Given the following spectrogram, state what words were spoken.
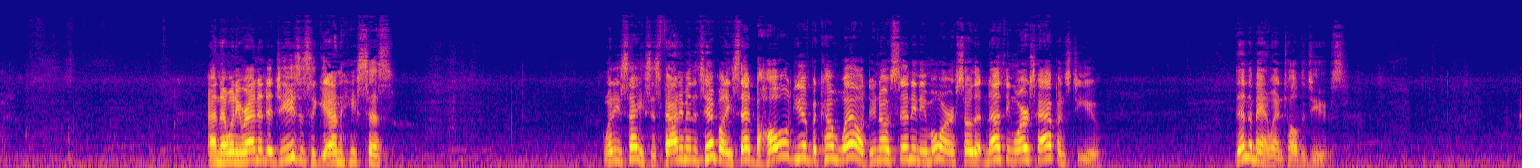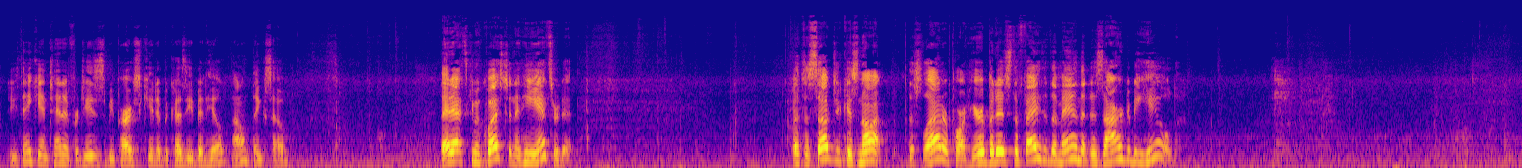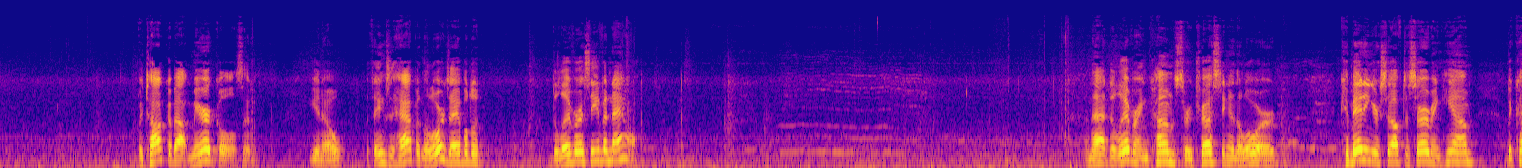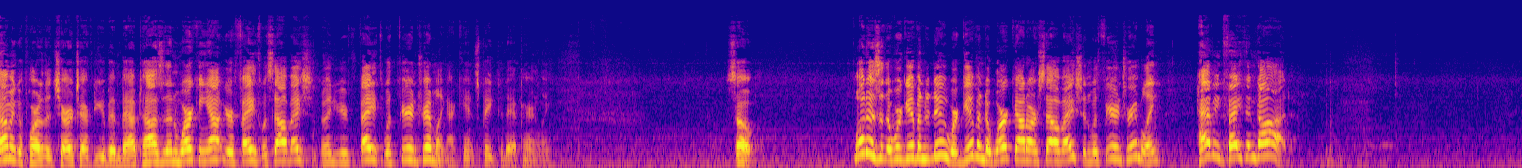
And then when he ran into Jesus again, he says, What did he say? He says, Found him in the temple. And he said, Behold, you have become well. Do no sin anymore, so that nothing worse happens to you. Then the man went and told the Jews. Do you think he intended for Jesus to be persecuted because he'd been healed? I don't think so. They'd ask him a question and he answered it. But the subject is not this latter part here, but it's the faith of the man that desired to be healed. We talk about miracles and, you know, the things that happen. The Lord's able to deliver us even now. And that delivering comes through trusting in the Lord, committing yourself to serving Him, becoming a part of the church after you've been baptized, and then working out your faith with salvation, your faith with fear and trembling. I can't speak today, apparently. So, what is it that we're given to do? We're given to work out our salvation with fear and trembling, having faith in God.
